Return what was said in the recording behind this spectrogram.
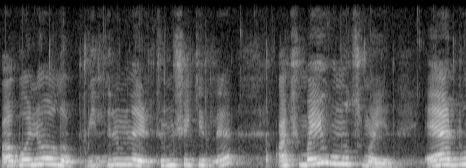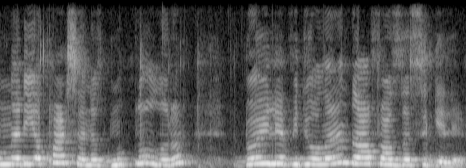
abone olup bildirimleri tüm şekilde açmayı unutmayın. Eğer bunları yaparsanız mutlu olurum. Böyle videoların daha fazlası gelir.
